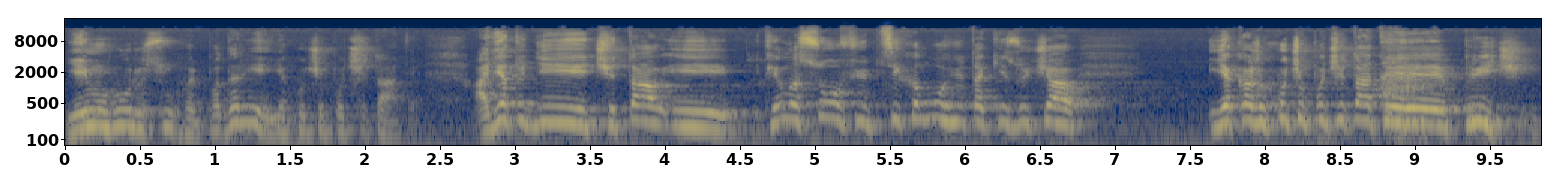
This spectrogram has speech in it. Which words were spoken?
Я йому говорю, слухай, подари, я хочу почитати. А я тоді читав і філософію, психологію так ізучав. І я кажу, хочу почитати притчі.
